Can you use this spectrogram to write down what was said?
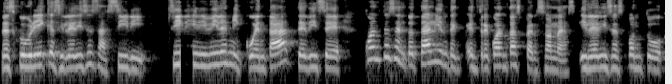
Descubrí que si le dices a Siri, Siri, divide mi cuenta, te dice, ¿cuánto es el total y entre, entre cuántas personas? Y le dices, pon tú,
